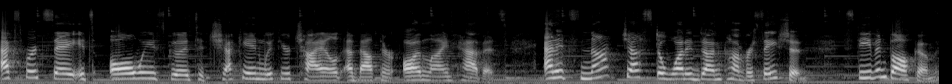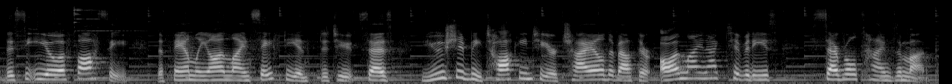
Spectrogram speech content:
Experts say it's always good to check in with your child about their online habits. And it's not just a one and done conversation. Stephen Balkam, the CEO of FOSI, the Family Online Safety Institute, says you should be talking to your child about their online activities several times a month.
